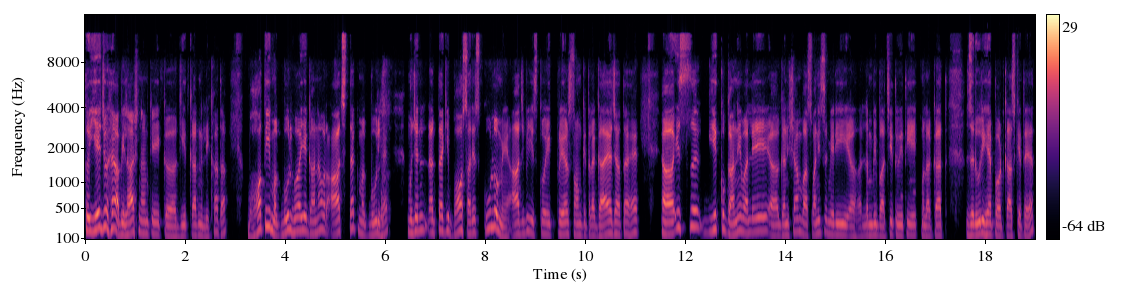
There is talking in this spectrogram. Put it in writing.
तो ये जो है अभिलाष नाम के एक गीतकार ने लिखा था बहुत ही मकबूल हुआ ये गाना और आज तक मकबूल है। मुझे लगता है कि बहुत सारे स्कूलों में आज भी इसको एक प्रेयर सॉन्ग की तरह गाया जाता है। इस गीत को गाने वाले घनश्याम वासवानी से मेरी लंबी बातचीत हुई थी, एक मुलाकात ज़रूरी है पॉडकास्ट के तहत।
